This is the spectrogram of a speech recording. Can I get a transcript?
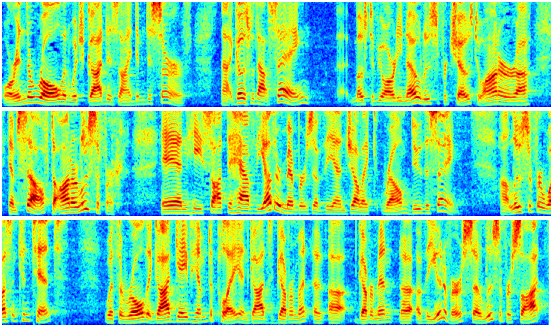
or in the role in which God designed him to serve. Now, it goes without saying, uh, most of you already know, Lucifer chose to honor uh, himself, to honor Lucifer and he sought to have the other members of the angelic realm do the same. Uh, Lucifer wasn't content with the role that God gave him to play in God's government, uh, uh, government uh, of the universe, so Lucifer sought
